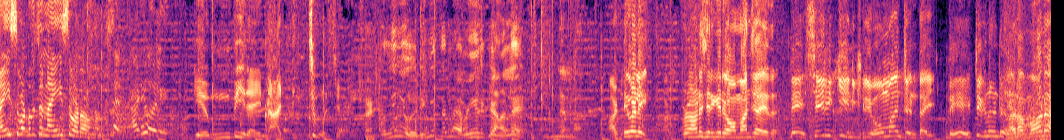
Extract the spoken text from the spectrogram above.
നൈസ് പടം വെച്ചാൽ നൈസ് പടമാണ്. അടിപൊളി. ഗംഭീരായിട്ട് അടിച്ചു പൊളിച്ചിട്ട് നീ ഒരുങ്ങി തന്നെ ഇറങ്ങിയിരിക്കുകയാണല്ലേ? അടിപൊളി. ഇപ്പോഴാണ് ശരിക്കും രോമാഞ്ചായത് ശരിക്കും എനിക്ക് രോമാഞ്ചം ഉണ്ടായി. എടാ മോനെ.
